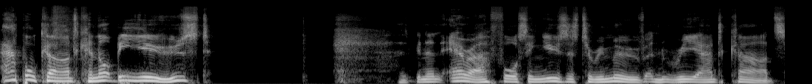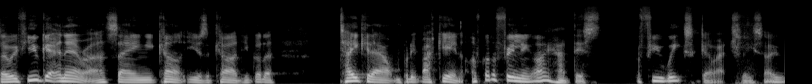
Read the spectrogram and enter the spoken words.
Apple Card cannot be used. There's been an error forcing users to remove and re add cards. So if you get an error saying you can't use a card, you've got to take it out and put it back in. I've got a feeling I had this a few weeks ago, actually. So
